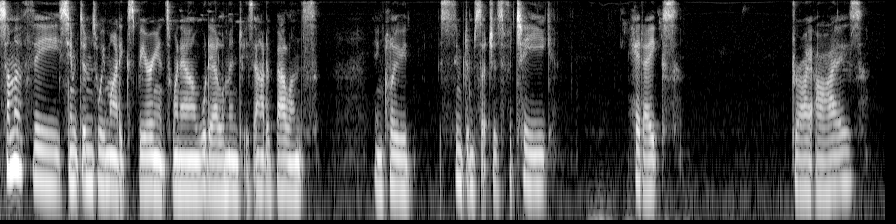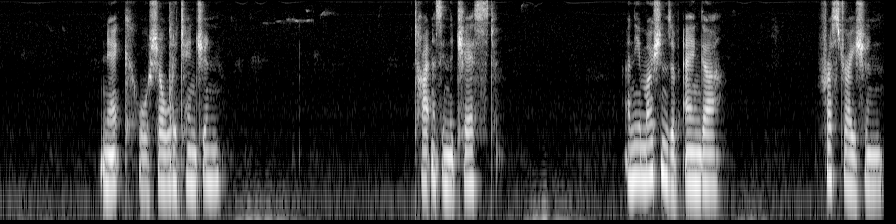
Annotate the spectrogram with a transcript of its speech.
Some of the symptoms we might experience when our wood element is out of balance include symptoms such as fatigue, headaches, dry eyes, neck or shoulder tension, tightness in the chest, and the emotions of anger, frustration,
